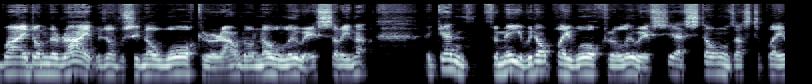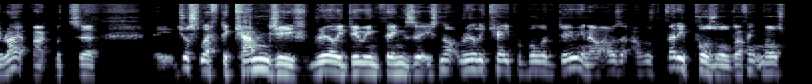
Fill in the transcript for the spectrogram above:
wide on the right, with obviously no Walker around or no Lewis. I mean that again, for me, we don't play Walker or Lewis. Yeah, Stones has to play right back, but uh, it just left Akanji really doing things that he's not really capable of doing. I, was I was very puzzled. I think most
